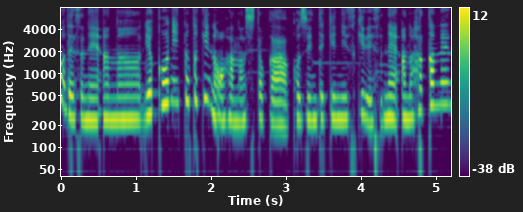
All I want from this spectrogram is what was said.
もですねあの旅行に行った時のお話とか個人的に好きですね。あの箱根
